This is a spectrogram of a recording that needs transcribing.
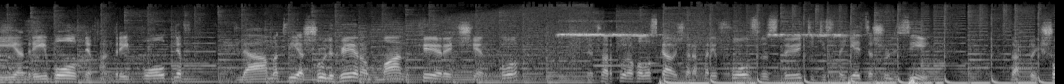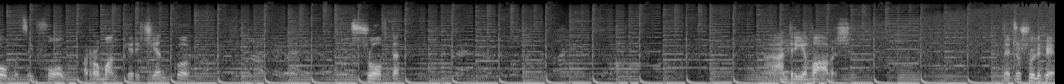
І Андрій Болтнєв. Андрій Болтнєв для Матвія Шульги, Роман Кириченко. Артура Голоскавича Рефері фол звестить і дістається Шульзі. Варто йшов на цей фол. Роман Кириченко. Жовта. Андрія Вавриш. М'яч Шульги.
